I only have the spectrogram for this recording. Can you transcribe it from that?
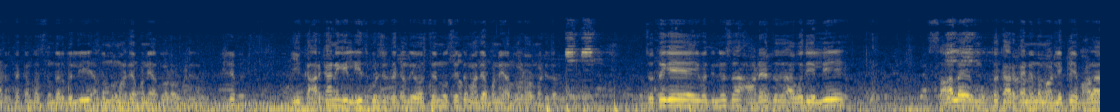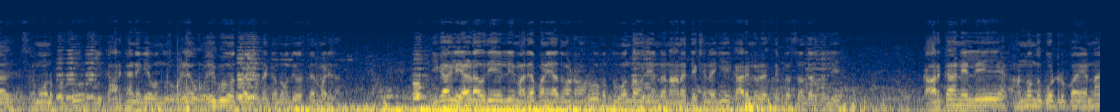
ಮಾಡಿರ್ತಕ್ಕಂಥ ಸಂದರ್ಭದಲ್ಲಿ ಅದನ್ನು ಮಾದ್ಯಾಪನ ಯಾದವಾಡ ಅವರು ಮಾಡಿದರು. ಈ ಕಾರ್ಖಾನೆಗೆ ಲೀಸ್ ಕೊಡಿಸಿರ್ತಕ್ಕಂಥ ವ್ಯವಸ್ಥೆಯನ್ನು ಸಹಿತ ಮಾದ್ಯಾಪನ ಯಾದವಾಡ ಅವರು ಮಾಡಿದರು. ಜೊತೆಗೆ ಇವತ್ತಿನ ದಿವಸ ಆಡಳಿತದ ಅವಧಿಯಲ್ಲಿ ಸಾಲ ಮುಕ್ತ ಕಾರ್ಖಾನೆಯನ್ನು ಮಾಡಲಿಕ್ಕೆ ಬಹಳ ಶ್ರಮವನ್ನು ಪಟ್ಟು ಈ ಕಾರ್ಖಾನೆಗೆ ಒಂದು ಒಳ್ಳೆಯ ವೈಭವವಾಗಿರ್ತಕ್ಕಂಥ ಒಂದು ವ್ಯವಸ್ಥೆಯನ್ನು ಮಾಡಿದ್ದಾರೆ. ಈಗಾಗಲೇ ಎರಡು ಅವಧಿಯಲ್ಲಿ ಮಧ್ಯಾಪನ ಯಾದವಾಡ ಅವರು ಮತ್ತು ಒಂದು ಅವಧಿಯನ್ನು ನಾನು ಅಧ್ಯಕ್ಷನಾಗಿ ಕಾರ್ಯನಿರ್ವಹಿಸ್ತಕ್ಕಂಥ ಸಂದರ್ಭದಲ್ಲಿ. ಕಾರ್ಖಾನೆಯಲ್ಲಿ ಹನ್ನೊಂದು ಕೋಟಿ ರೂಪಾಯಿಯನ್ನು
